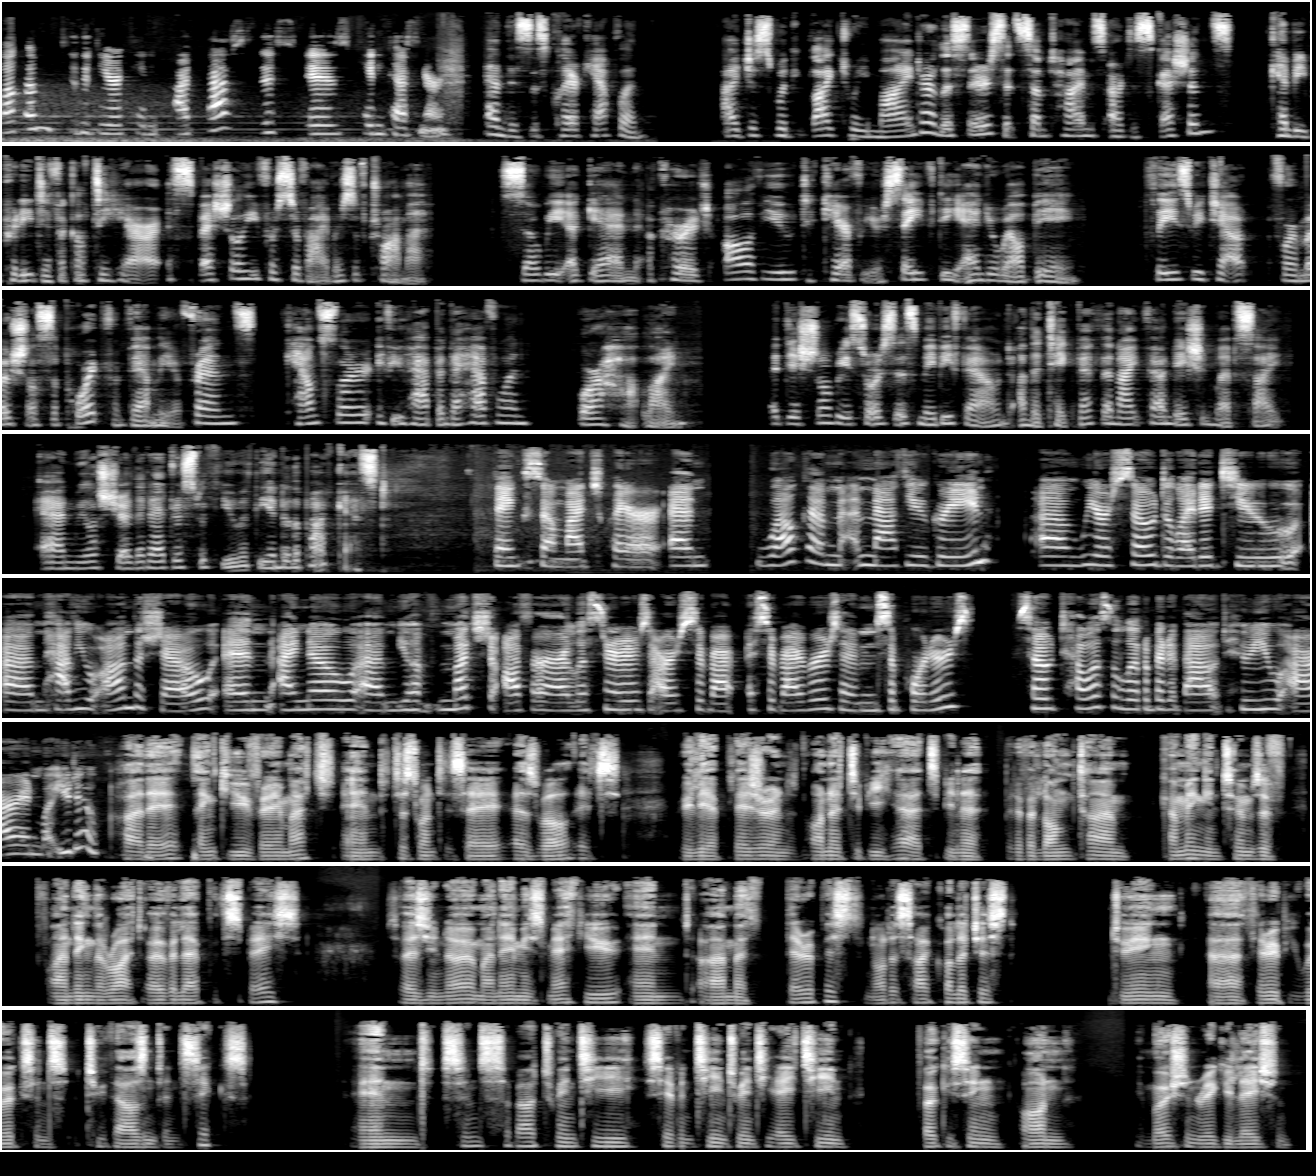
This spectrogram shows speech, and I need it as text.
Welcome to the Dear Katie podcast. This is Katie Koestner. And this is Claire Kaplan. I just would like to remind our listeners that sometimes our discussions can be pretty difficult to hear, especially for survivors of trauma. So we again encourage all of you to care for your safety and your well-being. Please reach out for emotional support from family or friends, counselor if you happen to have one, or a hotline. Additional resources may be found on the Take Back the Night Foundation website and we'll share that address with you at the end of the podcast. Thanks so much, Claire. And welcome, Matthew Green. Um, we are so delighted to um, have you on the show. And I know um, you have much to offer our listeners, our survi- survivors, and supporters. So tell us a little bit about who you are and what you do. Hi there. Thank you very much. And just want to say as well, it's really a pleasure and an honor to be here. It's been a bit of a long time coming in terms of finding the right overlap with space. So as you know, my name is Matthew and I'm a therapist, not a psychologist, doing uh, therapy work since 2006. And since about 2017, 2018, focusing on emotion regulation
